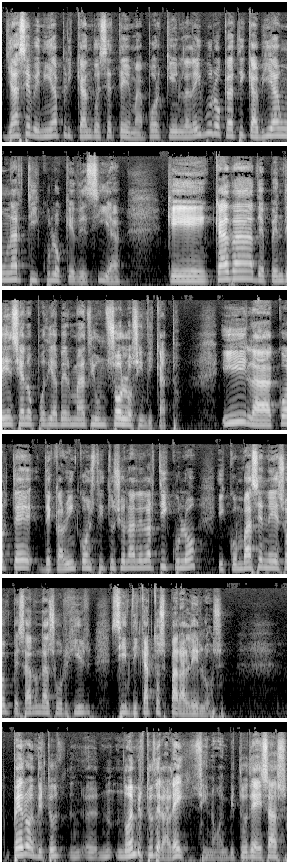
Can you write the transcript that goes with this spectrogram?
ya se venía aplicando ese tema porque en la ley burocrática había un artículo que decía que en cada dependencia no podía haber más de un solo sindicato. Y la Corte declaró inconstitucional el artículo y con base en eso empezaron a surgir sindicatos paralelos pero en virtud, eh, no en virtud de la ley, sino en virtud de esas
